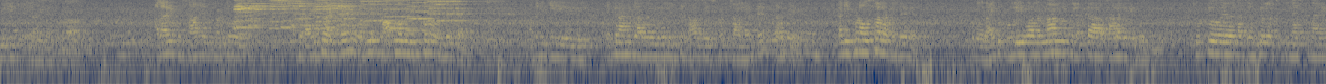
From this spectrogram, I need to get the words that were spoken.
మీటింగ్స్ జరుగుతున్నాం అలాగే ఇప్పుడు సార్ చెప్పినట్టు ఒక రైతు అంటే ఓన్లీ షాప్ లోన్ తీసుకొని వదిలేశాడు. వీటికి ఎకరానికి అరవై వేలు ఇస్తే సాగు చేసుకొని చాలంటే సరిపోయేది. కానీ ఇప్పుడు అవసరాలు అక్కడ లేదు ఇప్పుడు రైతు కూలీ ఇవ్వాలన్నా మీకు లెక్క చాలా పెరిగిపోతుంది. చుట్టూ ఏదైనా జంతువులు వచ్చి తినేస్తున్నాయి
